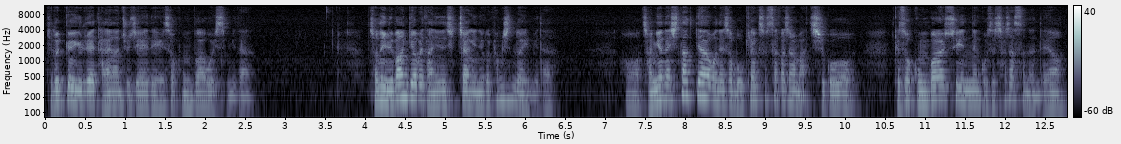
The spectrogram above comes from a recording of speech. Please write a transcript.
기독교 윤리의 다양한 주제에 대해서 공부하고 있습니다. 저는 일반 기업에 다니는 직장인이고 평신도입니다. 어, 작년에 신학대학원에서 목회학 석사과정을 마치고 계속 공부할 수 있는 곳을 찾았었는데요.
